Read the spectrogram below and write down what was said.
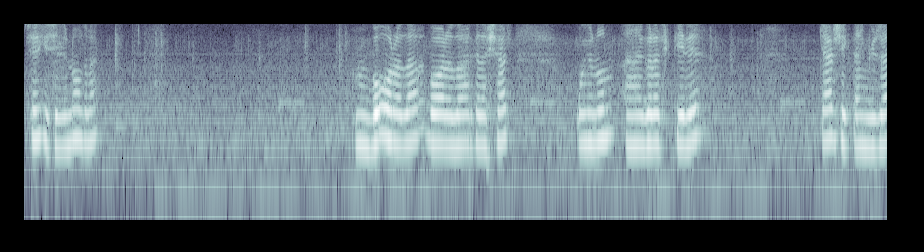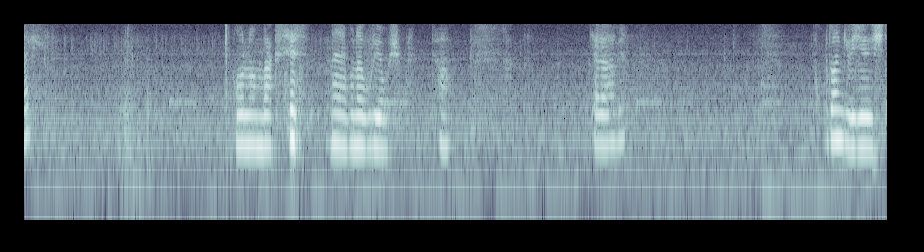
Ses kesildi ne oldu lan? Bu arada bu arada arkadaşlar oyunun e, grafikleri gerçekten güzel. Oğlum bak ses ne buna vuruyormuşum. Tamam. Gel abi. Buradan gideceğiz işte.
